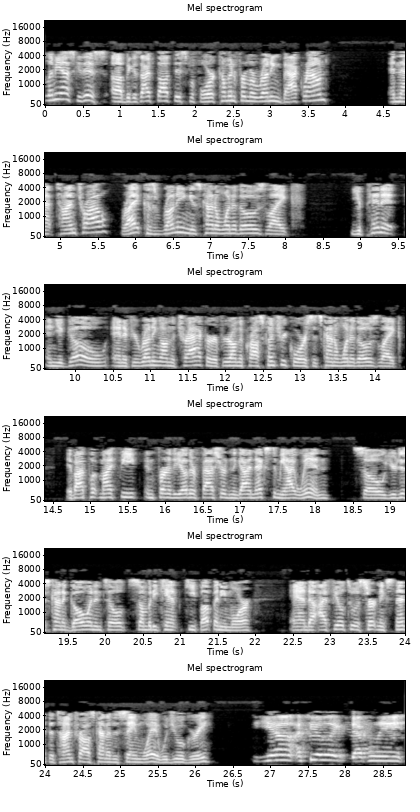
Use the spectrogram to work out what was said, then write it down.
let me ask you this, uh, because I've thought this before, coming from a running background and that time trial, right? Cause running is kind of one of those like, you pin it and you go, and if you're running on the track or if you're on the cross country course, it's kind of one of those like, if I put my feet in front of the other faster than the guy next to me, I win. So you're just kind of going until somebody can't keep up anymore. And uh, I feel to a certain extent the time trial is kind of the same way. Would you agree? Yeah, I feel like definitely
